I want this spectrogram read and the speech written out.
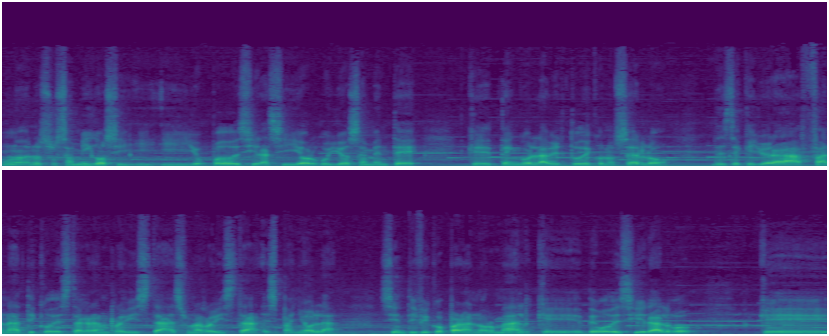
uno de nuestros amigos, y, yo puedo decir así orgullosamente que tengo la virtud de conocerlo desde que yo era fanático de esta gran revista. Es una revista española, científico paranormal, que debo decir algo que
